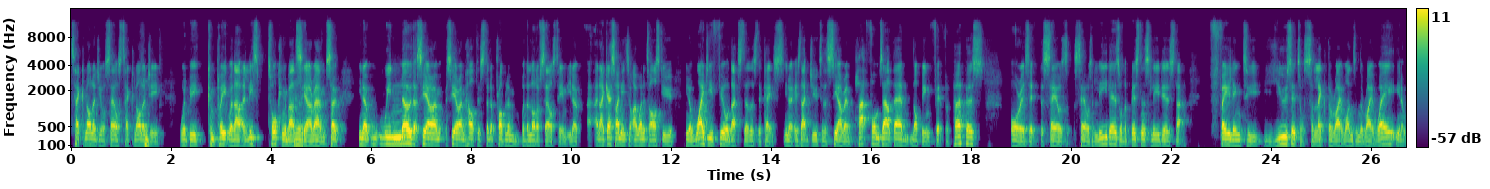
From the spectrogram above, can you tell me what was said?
technology or sales technology hmm. would be complete without at least talking about yeah. CRM. So you know we know that crm crm health is still a problem with a lot of sales team you know and i guess i need to i wanted to ask you you know why do you feel that still is the case? You know is that due to the crm platforms out there not being fit for purpose or is it the sales sales leaders or the business leaders that failing to use it or select the right ones in the right way? You know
